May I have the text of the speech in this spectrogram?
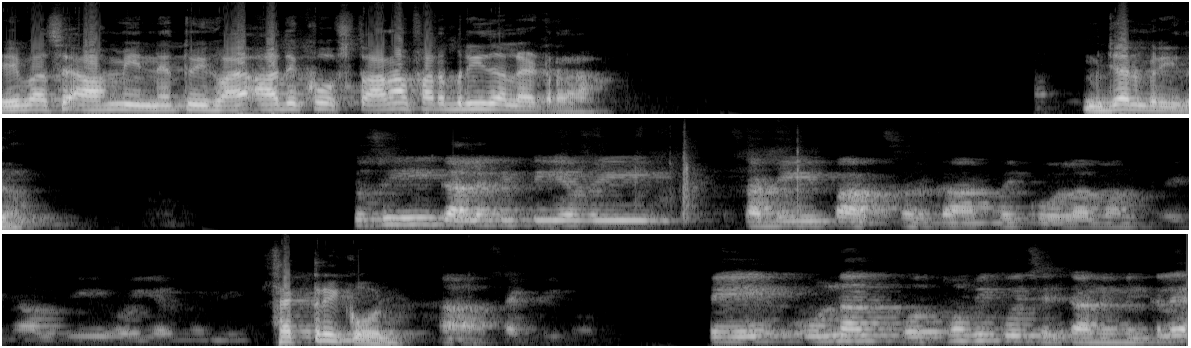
ਇਹ ਬਸ ਆਹ ਮਹੀਨੇ ਤੋਂ ਹੀ ਹੋਇਆ। ਆ ਦੇਖੋ 17 ਫਰਵਰੀ ਦਾ ਲੈਟਰ ਆ। ਜਨਵਰੀ ਦਾ। ਤੁਸੀਂ ਗੱਲ ਕੀਤੀ ਹੈ ਵੀ ਸਾਡੀ ਭਾਰਤ ਸਰਕਾਰ ਦੇ ਕੋਲਾ ਮੰਤਰੀ ਨਾਲ ਵੀ ਹੋਈ ਹੈ ਮੀਟਿੰਗ ਫੈਕਟਰੀ ਕੋਲ? ਹਾਂ ਸੈਕਟਰੀ ਕੋਲ। ਤੇ ਉਹਨਾਂ ਉੱਥੋਂ ਵੀ ਕੋਈ ਸਿੱਟਾ ਨਹੀਂ ਨਿਕਲੇ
